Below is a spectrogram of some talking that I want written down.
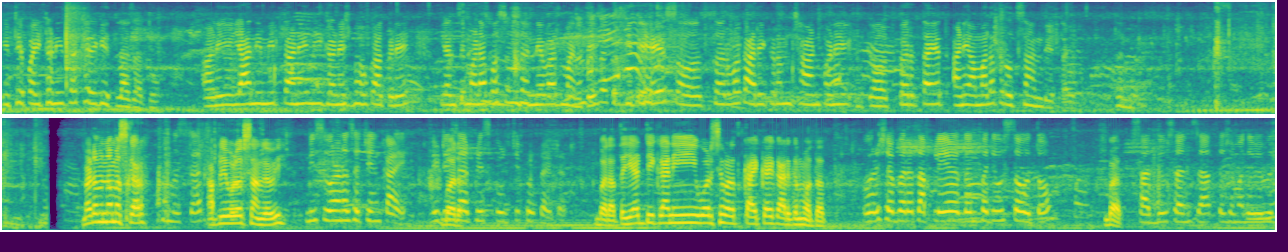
इथे पैठणीचा खेळ घेतला जातो. आणि या निमित्ताने मी गणेश भाऊ काकडे यांचे मनापासून धन्यवाद मानते की ते हे स सर्व कार्यक्रम छानपणे करतायत आणि आम्हाला प्रोत्साहन देत आहेत धन्यवाद. मॅडम नमस्कार. नमस्कार. आपली ओळख सांगावी? मी सुवर्ण सचिन काळे लिटिल बरं. स्कूलची प्रोप्रायटर बरं आता या ठिकाणी वर्षभरात काय काय कार्यक्रम होतात? वर्षभरात आपले गणपती उत्सव होतो. बरं. सात दिवसांचा. त्याच्यामध्ये विविध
